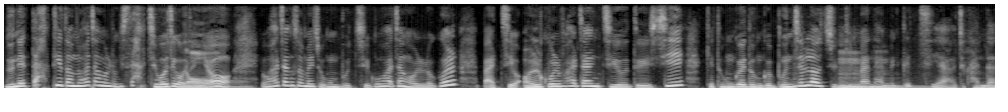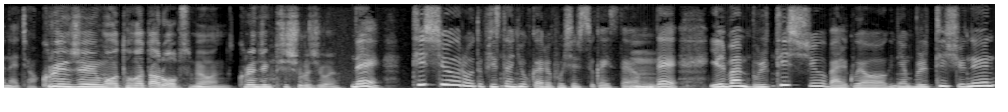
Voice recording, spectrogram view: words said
눈에 딱 띄던 화장 얼룩이 싹 지워지거든요. 어. 화장솜에 조금 묻히고 화장 얼룩을 마치 얼굴 화장 지우듯이 이렇게 동글동글 문질러주기만 음, 하면 음. 끝이야. 아주 간단하죠. 클렌징 워터가 따로 없으면 클렌징 티슈로 지워요? 네. 티슈로도 비슷한 효과를 보실 수가 있어요. 음. 근데 일반 물티슈 말고요. 그냥 물티슈는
